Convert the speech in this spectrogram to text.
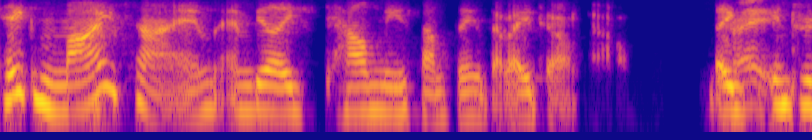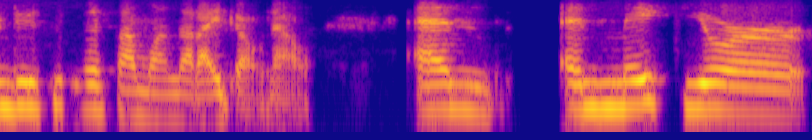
Take my time and be like, tell me something that I don't know. Like right. introduce me to someone that I don't know. And and make your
